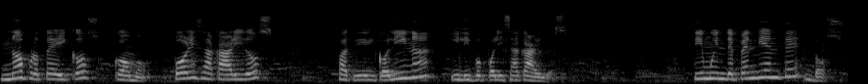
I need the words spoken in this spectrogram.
no proteicos como polisacáridos, fatidilcolina y lipopolisacáridos. Timo independiente 2.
